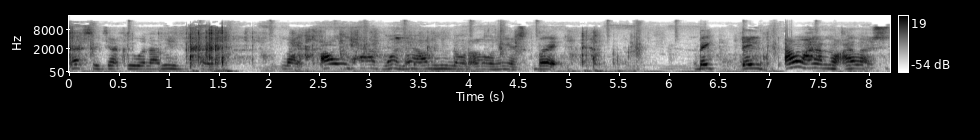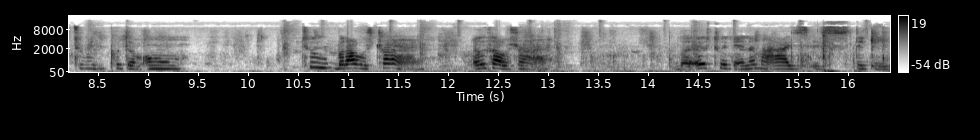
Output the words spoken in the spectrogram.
that's exactly what I mean because like I only have one now. I don't even know what the other one is, but they they I don't have no eyelashes to really put them on too, but I was trying. At least I was trying. But it's tweaking and then my eyes is sticky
